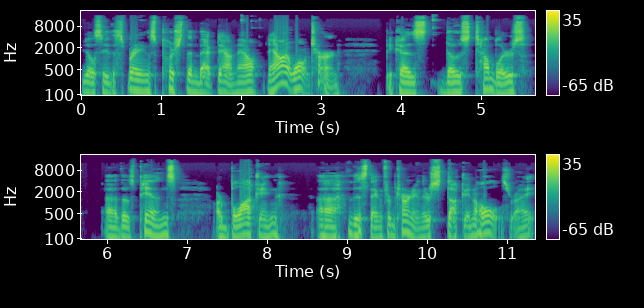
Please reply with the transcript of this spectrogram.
you'll see the springs push them back down. Now, now it won't turn because those tumblers, uh, those pins, are blocking uh, this thing from turning. They're stuck in holes, right?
